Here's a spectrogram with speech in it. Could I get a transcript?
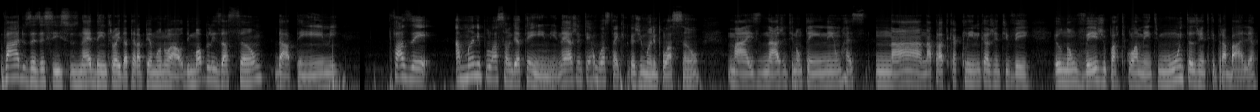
Vários exercícios, né, dentro aí da terapia manual de mobilização da ATM, fazer a manipulação de ATM, né? A gente tem algumas técnicas de manipulação mas na, a gente não tem nenhum. Res, na, na prática clínica, a gente vê, eu não vejo particularmente muita gente que trabalha,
